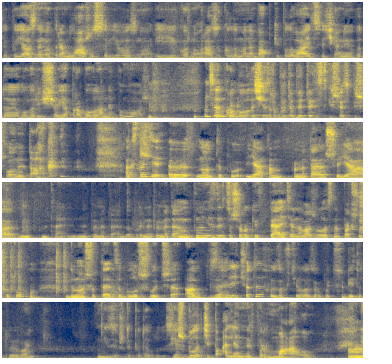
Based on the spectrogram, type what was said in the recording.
Типу, я з ними прям лажу серйозно. І кожного разу, коли мене бабки поливають свяченою водою, я говорю, що я пробувала не поможе. Це пробувала ще зробити в дитинстві, щось пішло не так. А кстати, е, ну, типу, я там пам'ятаю, що я не пам'ятаю, не пам'ятаю, добре, не пам'ятаю. Ну, мені здається, що років 5 я наважилась на першу татуху. Думаю, що в тебе це було швидше. А взагалі, що ти захотіла зробити собі татуювання? Мені завжди подобалось. Я ж була типу аля неформалом. І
